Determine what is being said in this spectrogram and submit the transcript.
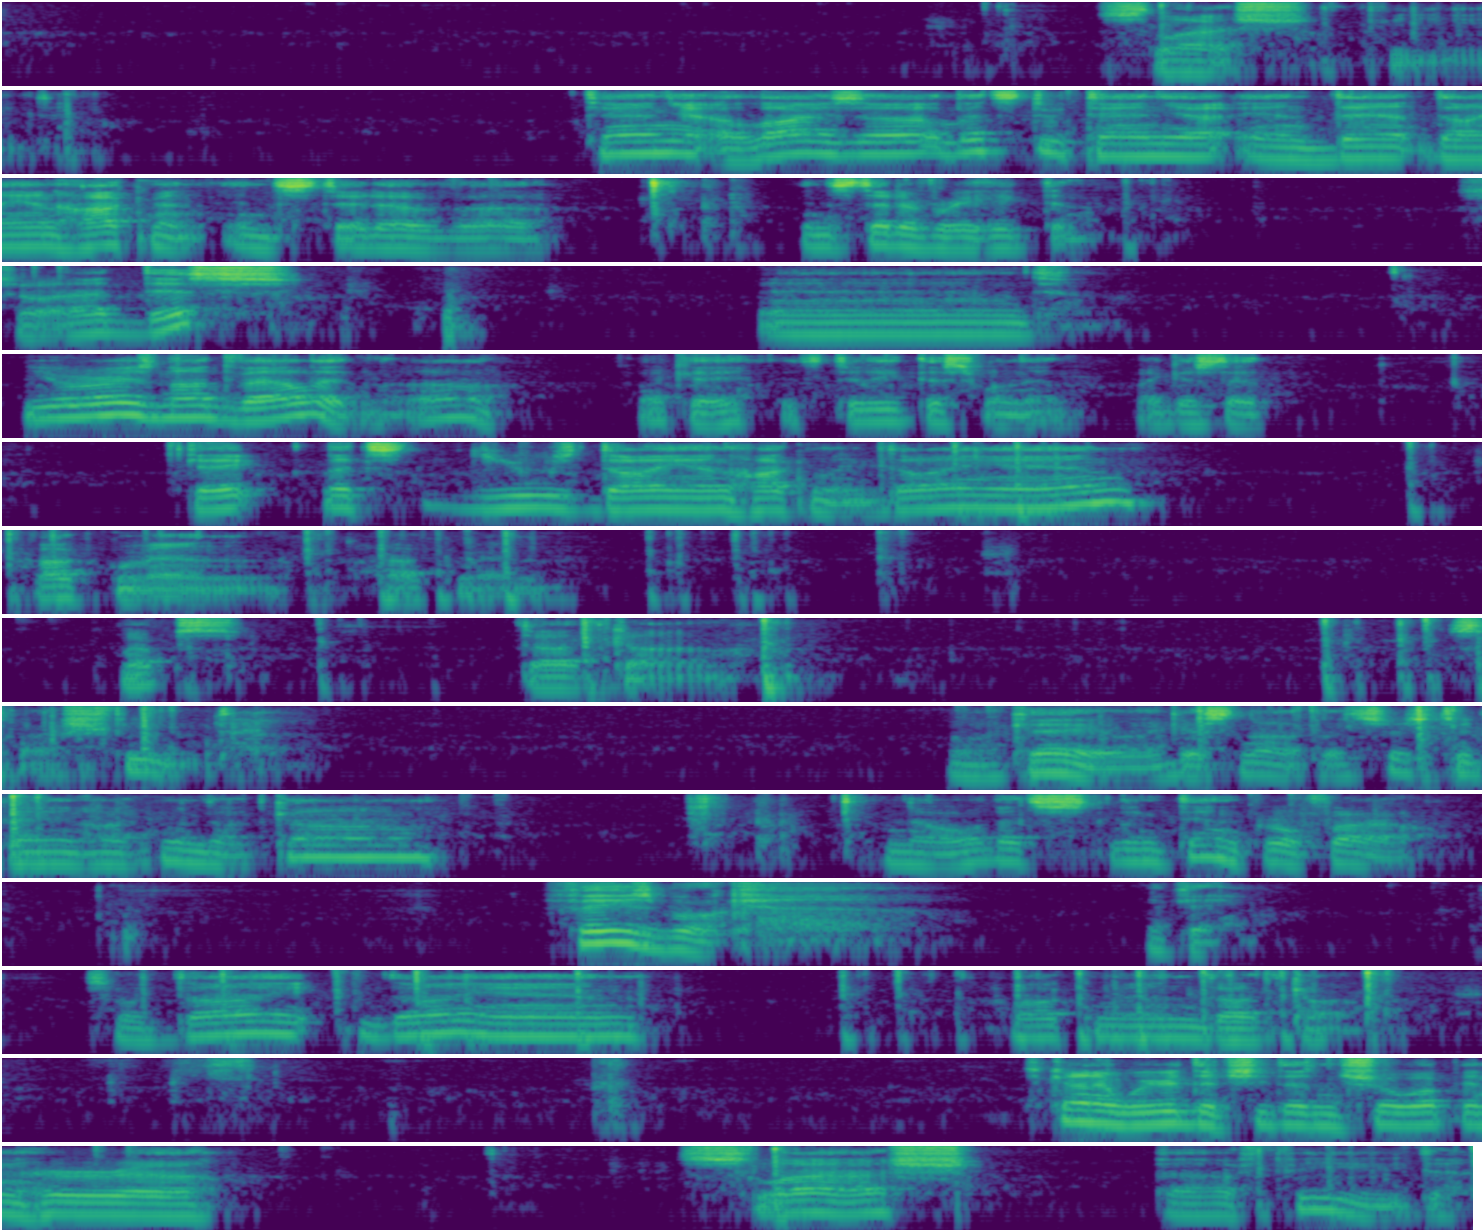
Slash feed Tanya Aliza let's do Tanya and Dan, Diane Hochman instead of uh, instead of Ray Higdon. So add this and URL is not valid. Oh okay let's delete this one then. I guess that okay let's use Diane Hochman. Diane Hochman Hochman. Oops dot com. Slash feed. Okay well, I guess not. Let's just do dianehochman.com no that's LinkedIn profile. Facebook. Okay. So Di Diane Hochman.com it's kind of weird that she doesn't show up in her uh, slash uh, feed.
